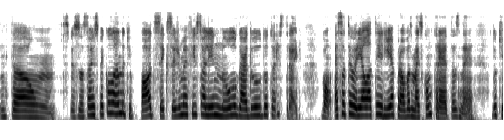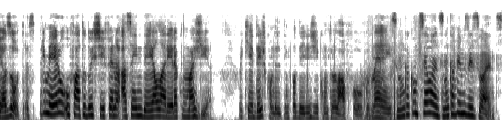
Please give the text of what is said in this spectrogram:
então as pessoas estão especulando que pode ser que seja o Mephisto ali no lugar do Doutor Estranho. Bom, essa teoria ela teria provas mais concretas, né, do que as outras. Primeiro, o fato do Stephen acender a lareira com magia. Porque desde quando ele tem poderes de controlar o fogo, né? Isso nunca aconteceu antes, nunca vimos isso antes.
